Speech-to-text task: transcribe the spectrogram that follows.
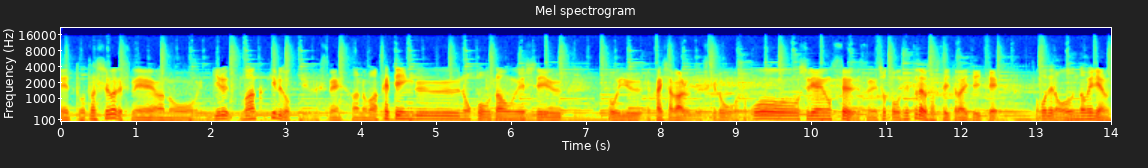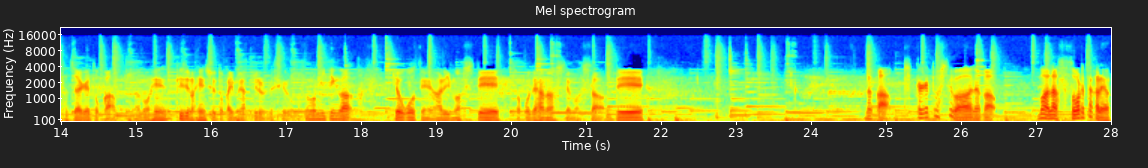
えっと、私はですね、あの、ギル、マークギルドっていうですね、あの、マーケティングの講座を運営している、そういう会社があるんですけど、そこを知り合いのせいでですね、ちょっとお手伝いをさせていただいていて、そこでのオウンドメディアの立ち上げとか、あの記事の編集とか今やってるんですけど、そのミーティングが今日午前ありまして、そこで話してました。で、なんか、きっかけとしては、なんか、まあなんか誘われたからや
